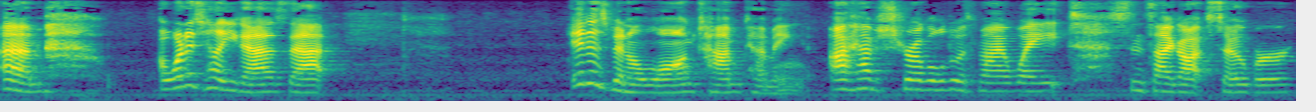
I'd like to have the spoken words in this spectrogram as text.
Um, I want to tell you guys that it has been a long time coming. I have struggled with my weight since I got sober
